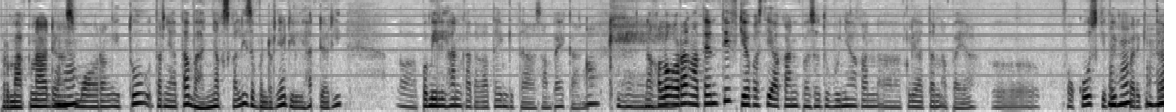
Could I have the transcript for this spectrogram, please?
bermakna dengan Mhm. semua orang itu ternyata banyak sekali sebenarnya dilihat dari uh, pemilihan kata-kata yang kita sampaikan. Oke. Nah kalau orang atentif dia pasti akan bahasa tubuhnya akan uh, kelihatan apa ya uh, fokus gitu Mhm, kepada kita.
